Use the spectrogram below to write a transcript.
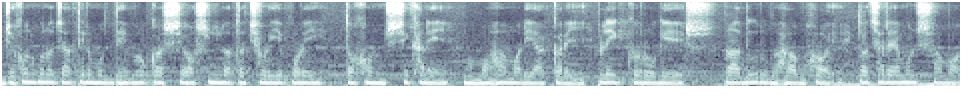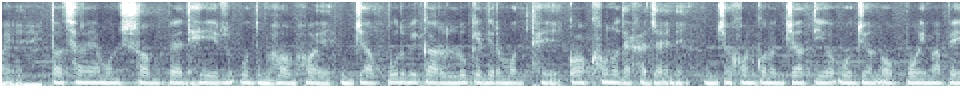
যখন কোনো জাতির মধ্যে প্রকাশ্যে অশ্লীলতা ছড়িয়ে পড়ে, তখন সেখানে মহামারী আকারে প্লেগ রোগের প্রাদুর্ভাব হয়। তাছাড়া এমন সময়, তাছাড়া এমন সব ব্যাধির উদ্ভব হয়, যা পূর্বেকার লোকেদের মধ্যে কখনো দেখা যায়নি। যখন কোনো জাতীয় ওজন ও পরিমাপে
